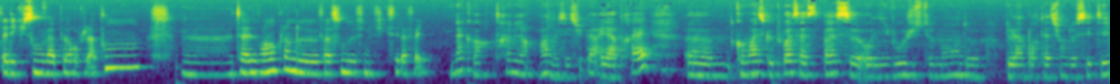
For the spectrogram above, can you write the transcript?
Tu as des cuissons vapeur au Japon. Euh, tu as vraiment plein de façons de, fixer la feuille. D'accord, très bien. mais c'est super. Et après, euh, comment est-ce que toi, ça se passe au niveau justement de, de l'importation de CT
